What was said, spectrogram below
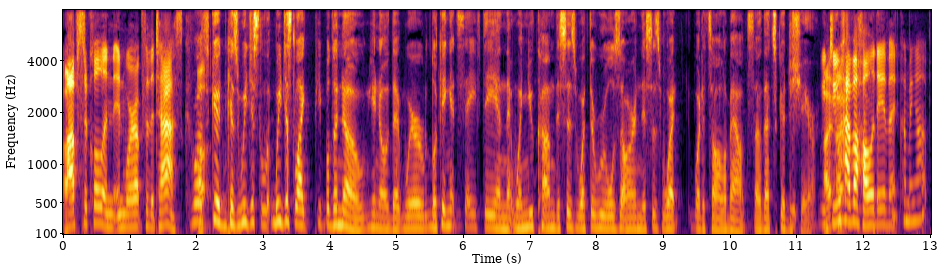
obstacle, and, and we're up for the task. Well, it's good because we just we just like people to know, you know, that we're looking at safety and that when you come, this is what the rules are and this is what what it's all about. So that's good to share. We do have a holiday event coming up.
